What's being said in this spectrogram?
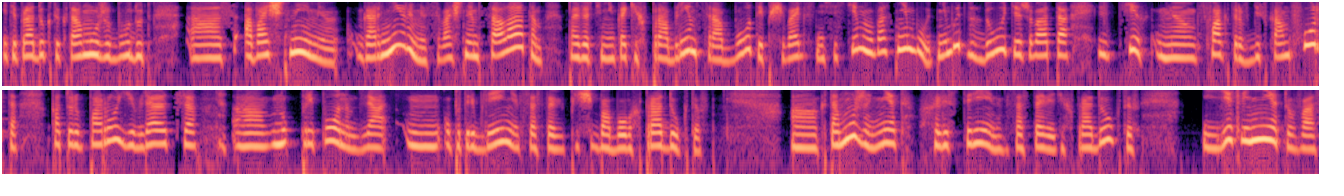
эти продукты к тому же будут э, с овощными гарнирами, с овощным салатом, поверьте, никаких проблем с работой пищеварительной системы у вас не будет. Не будет вздутия живота или тех э, факторов дискомфорта, которые порой являются э, ну, препоном для э, употребления в составе пищи бобовых продуктов. К тому же нет холестерина в составе этих продуктов, и если нет у вас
